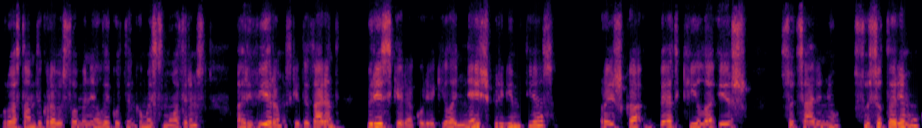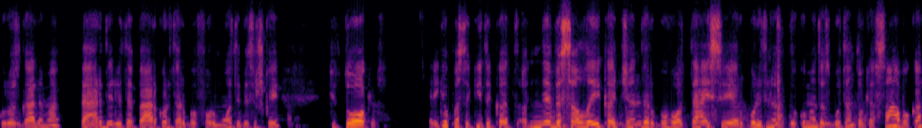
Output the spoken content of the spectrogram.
kuriuos tam tikra visuomenė laiko tinkamais moteriams ar vyrams. Kitaip tariant, priskiria, kurie kyla ne iš prigimties raiška, bet kyla iš socialinių susitarimų, kuriuos galima perdėlyti, perkurti arba formuoti visiškai kitokius. Reikia pasakyti, kad ne visą laiką gender buvo teisėje ir politinis dokumentas būtent tokia savoka.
